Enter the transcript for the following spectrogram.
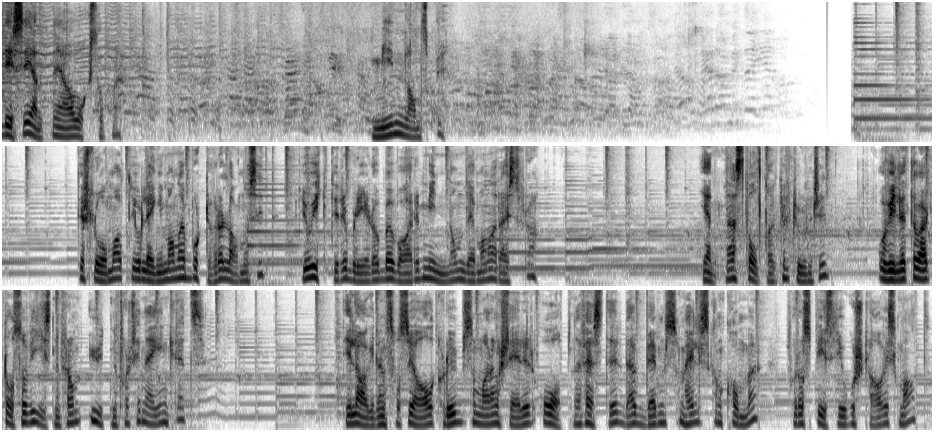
Er disse jentene jeg har vokst opp med. Min landsby. Det slår meg at jo lenger man er borte fra landet sitt, jo viktigere blir det å bevare minnet om det man har reist fra. Jentene er stolte av kulturen sin, og vil etter hvert også vise den fram utenfor sin egen krets. De lager en sosial klubb som arrangerer åpne fester der hvem som helst kan komme for å spise jugoslavisk mat,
